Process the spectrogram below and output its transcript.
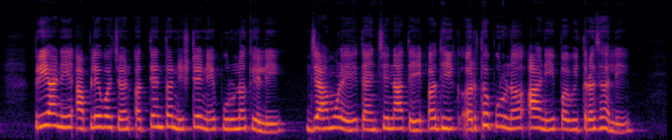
प्रियाने आपले वचन अत्यंत निष्ठेने पूर्ण केले ज्यामुळे त्यांचे नाते अधिक अर्थपूर्ण आणि पवित्र झाले.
